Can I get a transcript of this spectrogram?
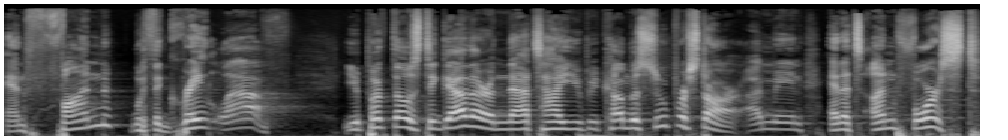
and fun with a great laugh. You put those together and that's how you become a superstar. I mean, and it's unforced.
